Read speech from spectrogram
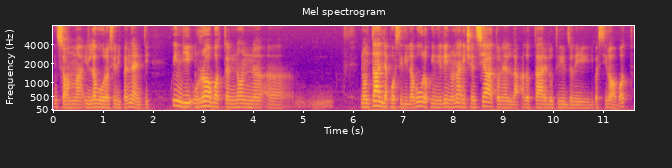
insomma, il lavoro ai suoi dipendenti. Quindi un robot non, eh, non taglia posti di lavoro, quindi lei non ha licenziato nell'adottare l'utilizzo di questi robot,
